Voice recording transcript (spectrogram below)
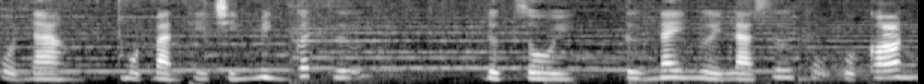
của nàng, một bản thì chính mình cất giữ. Được rồi, từ nay người là sư phụ của con.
